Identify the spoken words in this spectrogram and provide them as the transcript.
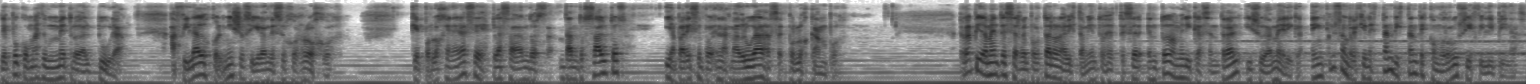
de poco más de un metro de altura, afilados colmillos y grandes ojos rojos, que por lo general se desplaza dando, dando saltos y aparece en las madrugadas por los campos. Rápidamente se reportaron avistamientos de este ser en toda América Central y Sudamérica, e incluso en regiones tan distantes como Rusia y Filipinas.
